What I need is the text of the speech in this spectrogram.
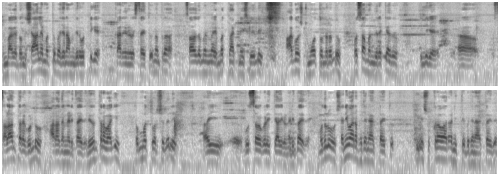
ಹಿಂಭಾಗದ ಒಂದು ಶಾಲೆ ಮತ್ತು ಭಜನಾ ಮಂದಿರ ಒಟ್ಟಿಗೆ ಕಾರ್ಯನಿರ್ವಹಿಸ್ತಾ ಇತ್ತು. ನಂತರ ಸಾವಿರದ ಒಂಬೈನೂರ ಎಂಬತ್ನಾಲ್ಕನೇ ಇಸ್ವಿಯಲ್ಲಿ ಆಗಸ್ಟ್ ಮೂವತ್ತೊಂದರಂದು ಹೊಸ ಮಂದಿರಕ್ಕೆ ಅದು ಇಲ್ಲಿಗೆ ಸ್ಥಳಾಂತರಗೊಂಡು ಆರಾಧನೆ ನಡೀತಾ ಇದೆ. ನಿರಂತರವಾಗಿ ತೊಂಬತ್ತು ವರ್ಷದಲ್ಲಿ ಈ ಉತ್ಸವಗಳು ಇತ್ಯಾದಿಗಳು ನಡೀತಾ ಇದೆ. ಮೊದಲು ಶನಿವಾರ ಭಜನೆ ಆಗ್ತಾ ಇತ್ತು, ಈಗ ಶುಕ್ರವಾರ ನಿತ್ಯ ಭಜನೆ ಆಗ್ತಾ ಇದೆ.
